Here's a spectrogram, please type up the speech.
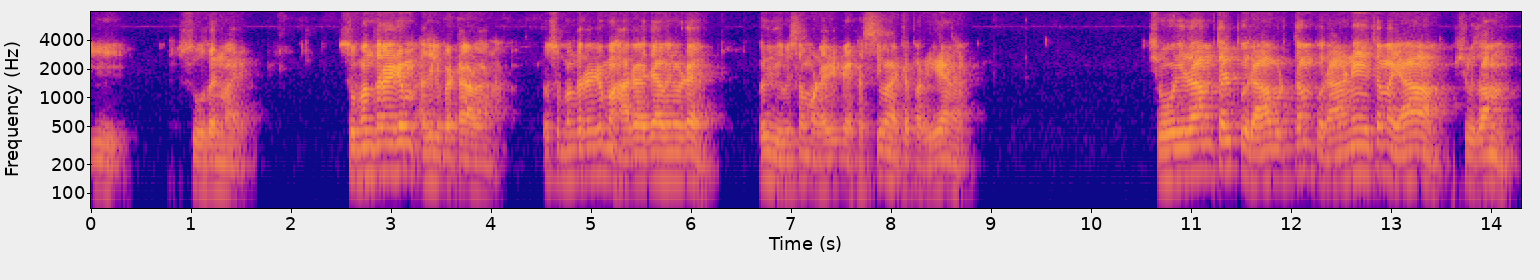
ഈ സൂതന്മാർ സുമന്ത്രരും അതിൽപ്പെട്ട ആളാണ്. അപ്പോൾ സുമന്ത്രര് മഹാരാജാവിനോട് ഒരു ദിവസം വളരെ രഹസ്യമായിട്ട് പറയുകയാണ്. ശ്രോയിതാം പുരാവൃത്തം പുരാണേതമയാം ശ്രുതം.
